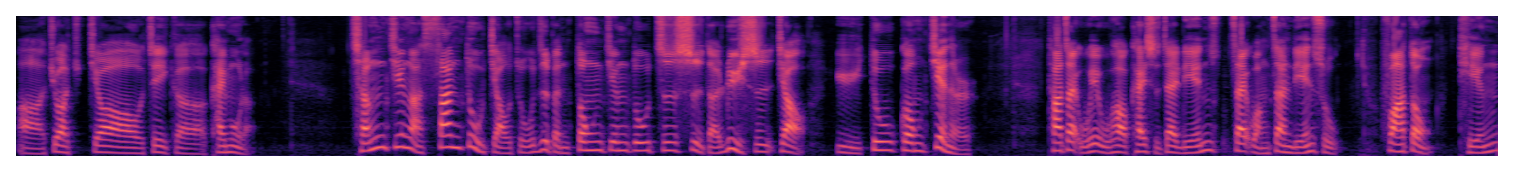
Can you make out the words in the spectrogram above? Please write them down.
啊就要就要这个开幕了。曾经啊三度角逐日本东京都知事的律师叫。宇都宫健儿，他在五月五号开始在联在网站联署发动停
